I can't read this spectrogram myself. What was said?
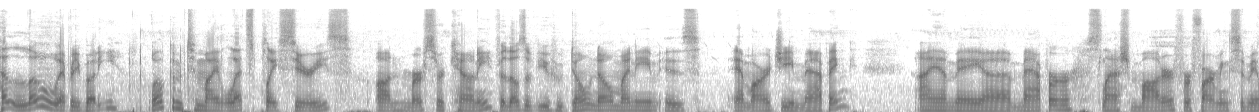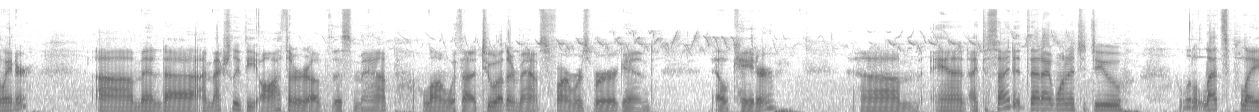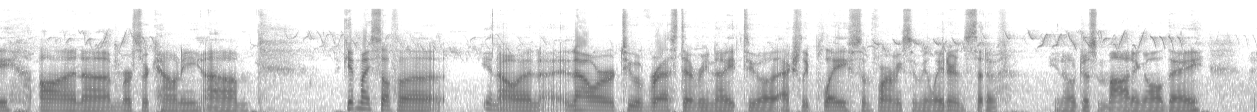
Hello everybody! Welcome to my Let's Play series on Mercer County. For those of you who don't know, my name is MRG Mapping. I am a uh, mapper slash modder for Farming Simulator. Um, and uh, I'm actually the author of this map, along with uh, two other maps, Farmersburg and Elkader. Um, and I decided that I wanted to do a little Let's Play on uh, Mercer County. Um, give myself a you know, an, an hour or two of rest every night to uh, actually play some Farming Simulator instead of, you know, just modding all day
